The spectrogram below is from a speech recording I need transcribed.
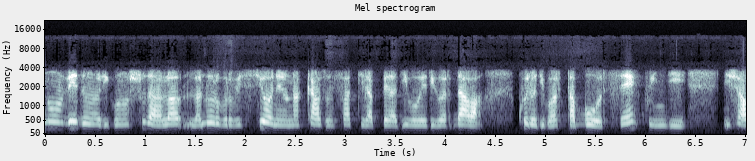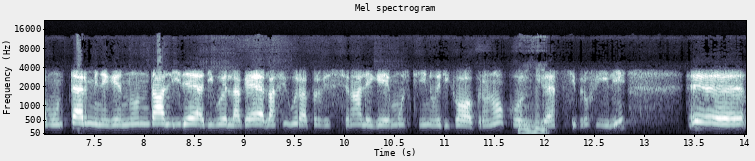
non vedono riconosciuta la, la, loro professione, non a caso infatti l'appellativo che ricordava quello di portaborse, quindi diciamo un termine che non dà l'idea di quella che è la figura professionale che molti di noi ricoprono con mm-hmm. diversi profili. Eh,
